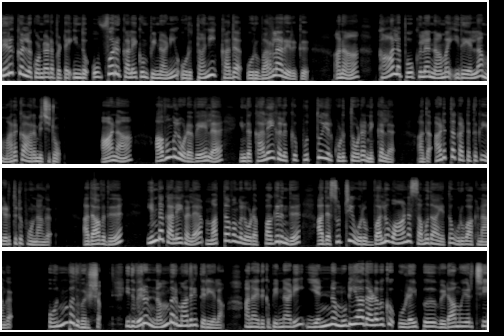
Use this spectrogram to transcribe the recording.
தெருக்கல்ல கொண்டாடப்பட்ட இந்த ஒவ்வொரு கலைக்கும் பின்னாடி ஒரு தனி கதை ஒரு வரலாறு இருக்கு. ஆனா காலப்போக்குல நாம இதையெல்லாம் மறக்க ஆரம்பிச்சிட்டோம். ஆனா அவங்களோட வேலை இந்த கலைகளுக்கு புத்துயிர் கொடுத்தோட நிக்கல. அத அடுத்த கட்டத்துக்கு எடுத்துட்டு போனாங்க. அதாவது இந்த கலைகளை மத்தவங்களோட பகிர்ந்து அத சுற்றி ஒரு வலுவான சமுதாயத்தை உருவாக்குனாங்க. ஒன்பது வருஷம். இது வெறும் நம்பர் மாதிரி தெரியலாம். ஆனா இதுக்கு பின்னாடி என்ன முடியாத அளவுக்கு உழைப்பு விடாமுயற்சி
